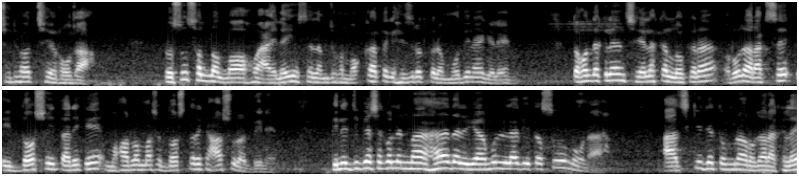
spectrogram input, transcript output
সেটি হচ্ছে রোজা। রসুল সাল্লাহ আলাইসাল্লাম যখন মক্কা থেকে হিজরত করে মদিনায় গেলেন, তখন দেখলেন সে এলাকার লোকেরা রোজা রাখছে এই দশই তারিখে, মহরম মাসের দশ তারিখে আশুরার দিনে। তিনি জিজ্ঞাসা করলেন, মা হাদ আল ইয়ামুল্লাদি তাসুমুনা? আজকে যে তোমরা রোজা রাখলে,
